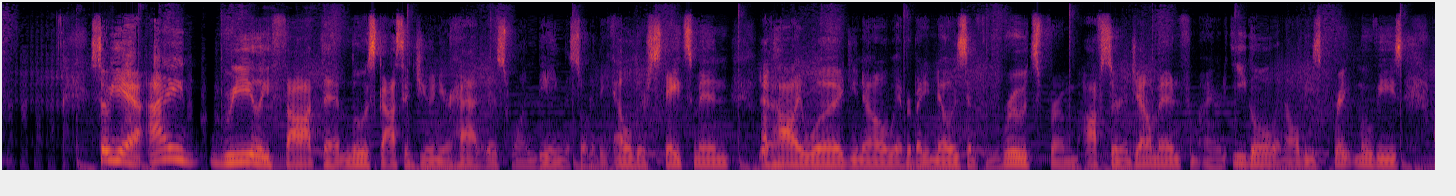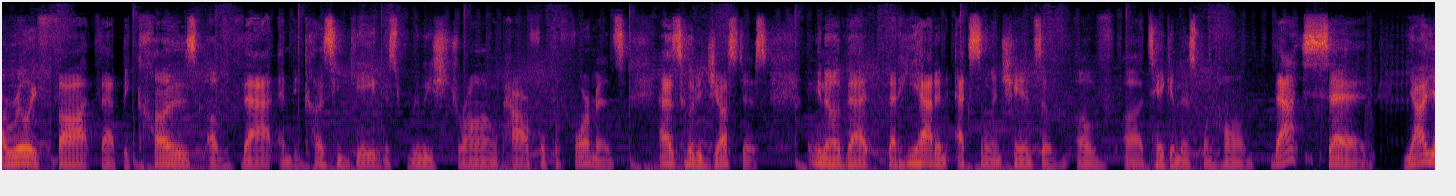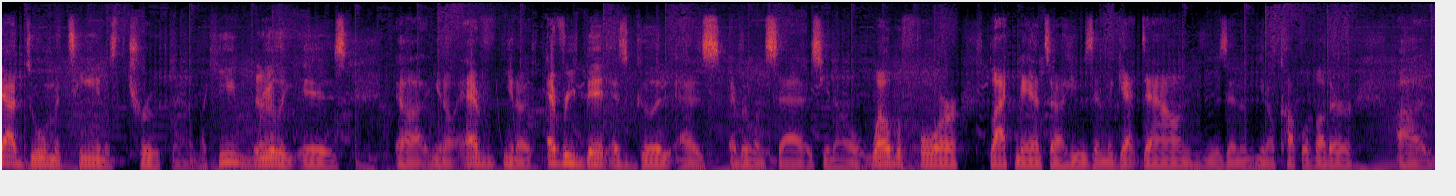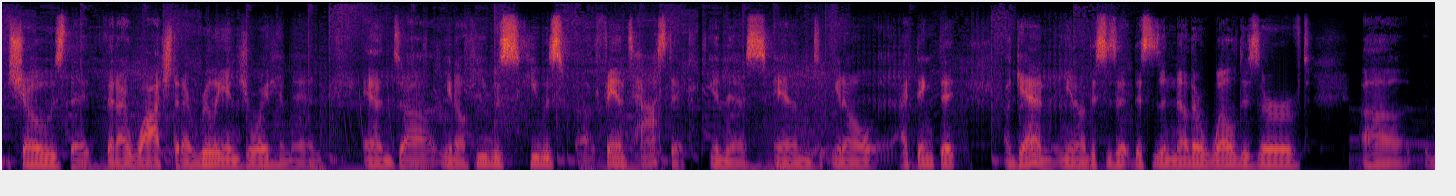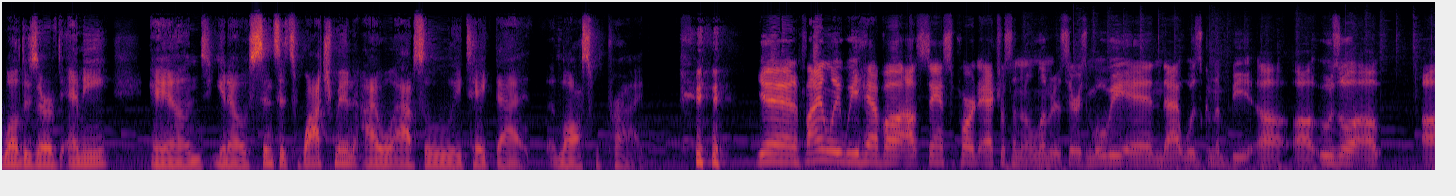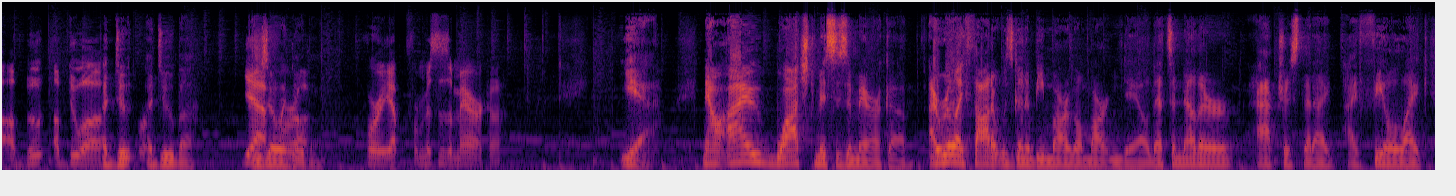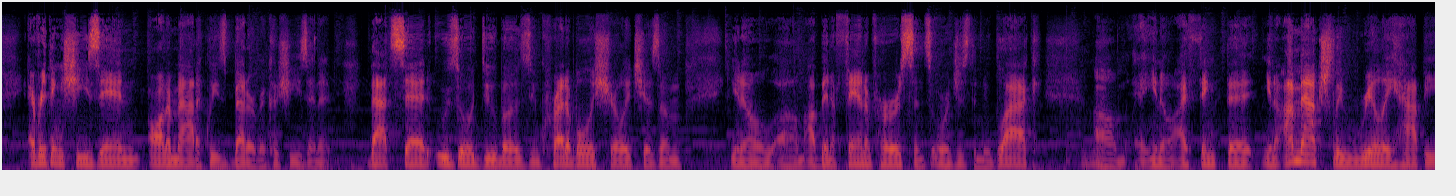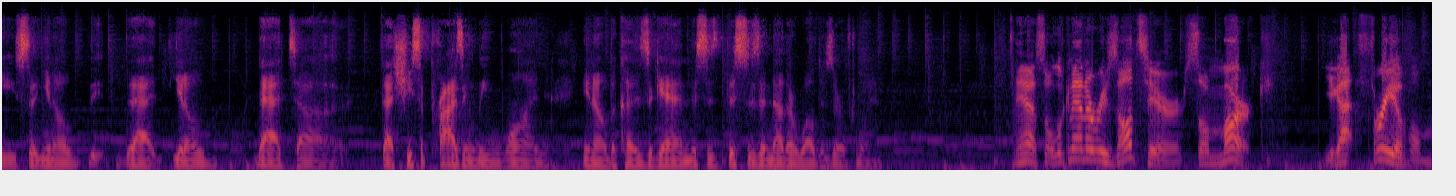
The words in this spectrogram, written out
So yeah, I really thought that Louis Gossett Jr. had this one, being the sort of the elder statesman yeah. of Hollywood. You know, everybody knows him from Roots, from Officer and Gentleman, from Iron Eagle, and all these great movies. I really thought that because of that, and because he gave this really strong, powerful performance as Hooded Justice, you know that that he had an excellent chance of of uh, taking this one home. That said Yahya Abdul Mateen is the truth, man. Like he yeah. really is. Uh, you know, every you know every bit as good as everyone says. You know, well before Black Manta, he was in The Get Down. He was in you know a couple of other uh, shows that that I watched that I really enjoyed him in, and uh, you know he was he was uh, fantastic in this. And you know, I think that again, you know, this is a this is another well deserved uh, well deserved Emmy. And, you know, since it's Watchmen, I will absolutely take that loss with pride. yeah, and finally, we have uh, outstanding supporting actress in a limited series movie, and that was going to be uh, uh, Uzo uh, uh, Abu- Abdua. Adu- Aduba. Yeah, Uzo for, Aduba. Uh, for, yep, for Mrs. America. Yeah. Now, I watched Mrs. America. I really thought it was going to be Margot Martindale. That's another actress that I, I feel like everything she's in automatically is better because she's in it. That said, Uzo Aduba is incredible as Shirley Chisholm. You know, um, I've been a fan of hers since Orange is the New Black. Mm-hmm. Um, you know, I think that, you know, I'm actually really happy. So, you know, that, you know, that, uh, that she surprisingly won you know, because again, this is this is another well-deserved win. Yeah, so looking at our results here, so Mark, you got three of them,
